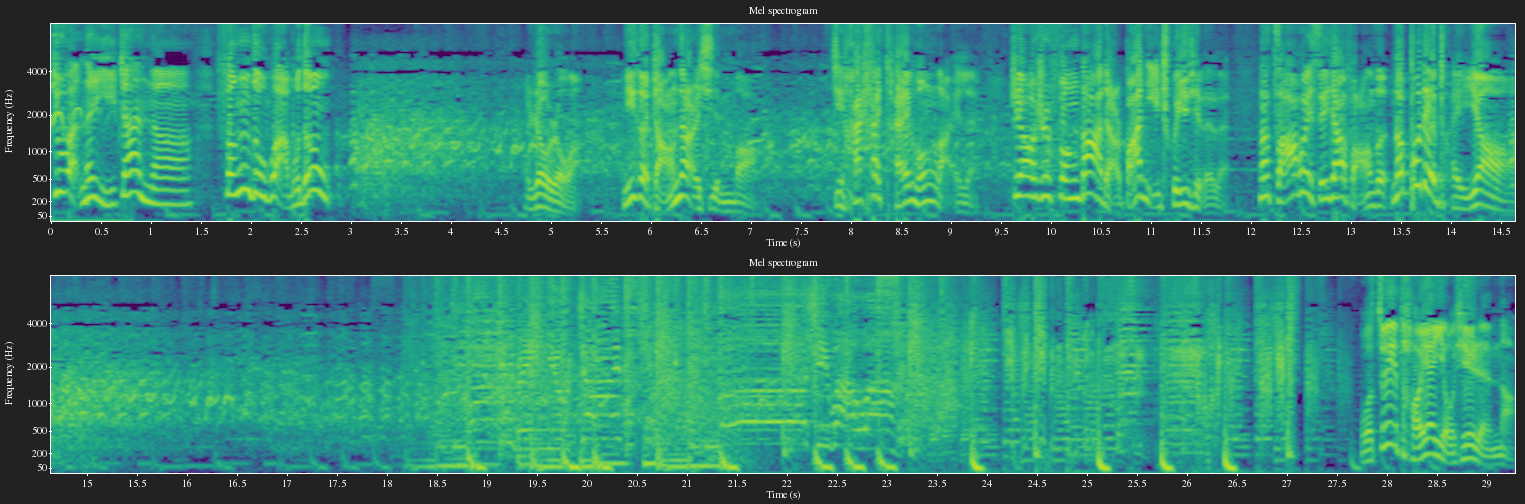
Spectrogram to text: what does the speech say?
就往那一站呢，风都刮不动。肉肉啊，你可长点心吧。”这还还台风来了，这要是风大点把你吹起来了，那砸坏谁家房子，那不得赔呀！我最讨厌有些人呐，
